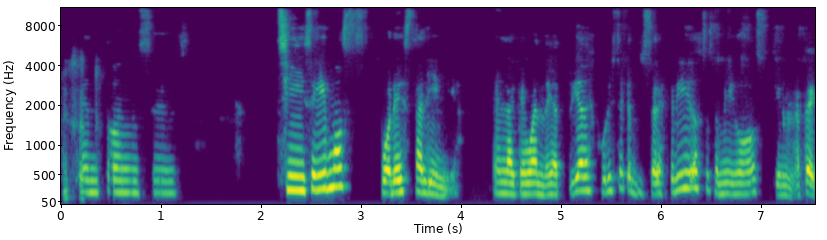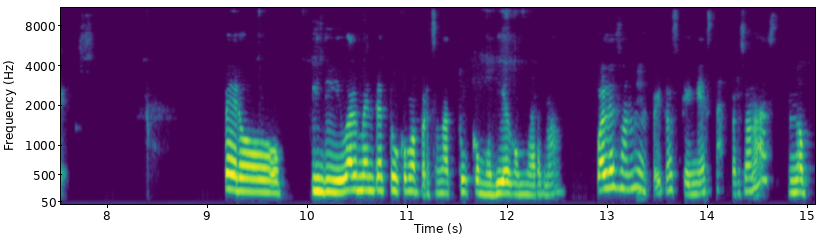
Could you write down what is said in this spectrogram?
exacto. Entonces, si seguimos por esta línea, en la que, bueno, ya, ya descubriste que tus seres queridos, tus amigos tienen defectos, pero individualmente tú como persona, tú como Diego Merma, ¿cuáles son los defectos que en estas personas no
